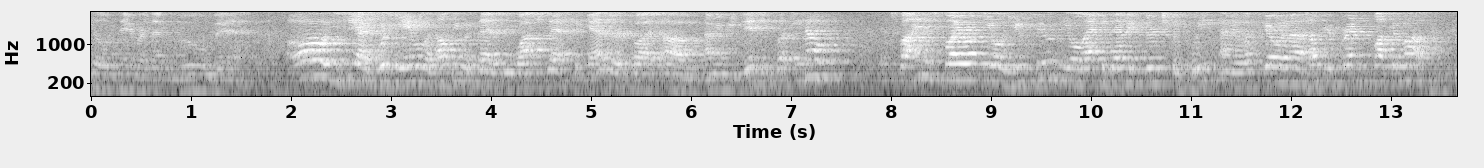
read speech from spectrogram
kill his neighbor and then move in. Oh, you see, I would be able to help you with that if we watched that together, but, um, I mean, we didn't. But, you know, it's fine. Just fire up the old YouTube, the old academic search complete. I mean, let's go and uh, help your friend fuck him up.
